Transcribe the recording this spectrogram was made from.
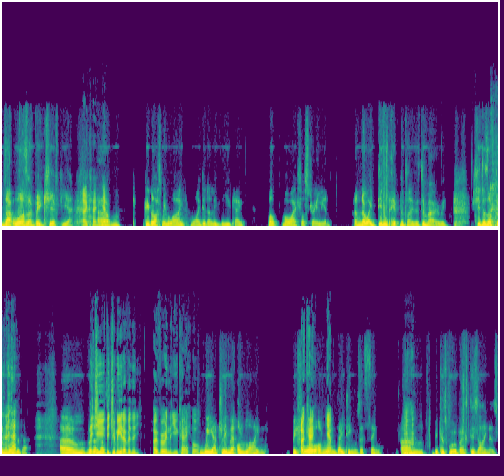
that was a big shift, yeah. okay. Yep. Um, people ask me why. Why did I leave the UK? Well, my wife's Australian, and no, I didn't hypnotize her to marry me. She does often wonder that. Um, Did you did you meet over in the over in the UK or? we actually met online before Okay, yep. online dating was a thing. Mhm. Um, Because we were both designers,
